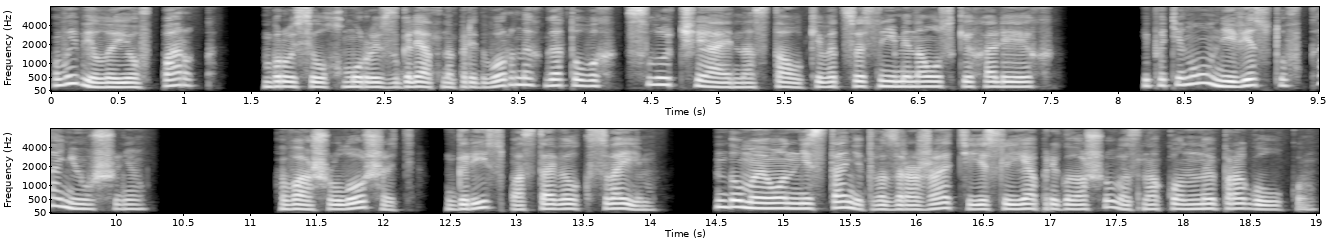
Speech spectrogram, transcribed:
вывел ее в парк, бросил хмурый взгляд на придворных, готовых случайно сталкиваться с ними на узких аллеях, и потянул невесту в конюшню. Вашу лошадь Грис поставил к своим. Думаю, он не станет возражать, если я приглашу вас на конную прогулку.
